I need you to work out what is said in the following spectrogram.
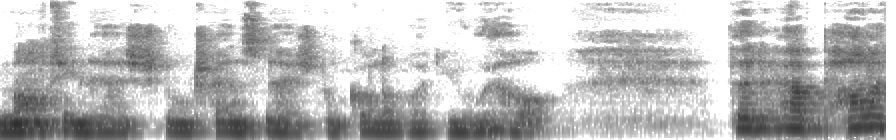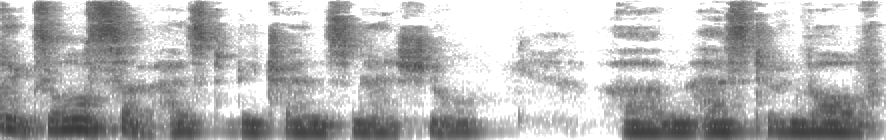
multinational, transnational, call it what you will, that our politics also has to be transnational, um, has to involve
